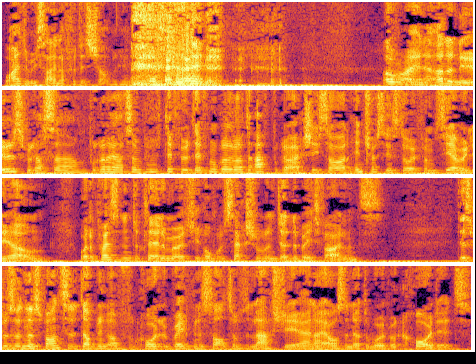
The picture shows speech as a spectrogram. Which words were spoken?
Why do we sign up for this job again? All right. in other news, we got some. We're going to have some different. different. We're going to go to Africa. I actually saw an interesting story from Sierra Leone, where the president declared a emergency over sexual and gender-based violence. This was in response to the doubling of recorded rape and assault over the last year, and I also note the word recorded, so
